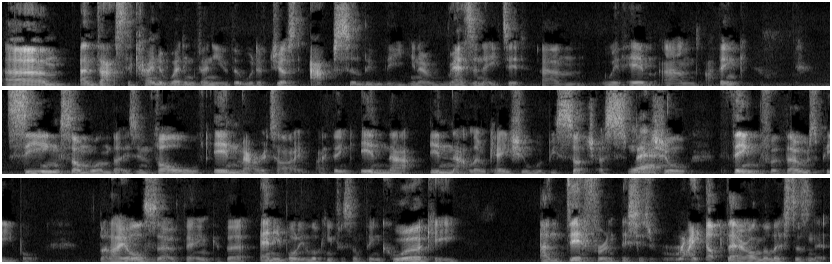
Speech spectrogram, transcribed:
Um, and that's the kind of wedding venue that would have just absolutely, you know, resonated um, with him. And I think seeing someone that is involved in maritime, I think in that in that location would be such a special thing for those people. But I also think that anybody looking for something quirky and different, this is right up there on the list, isn't it?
